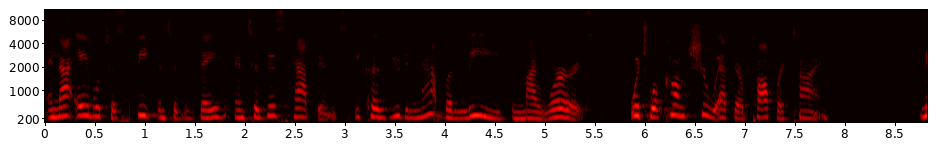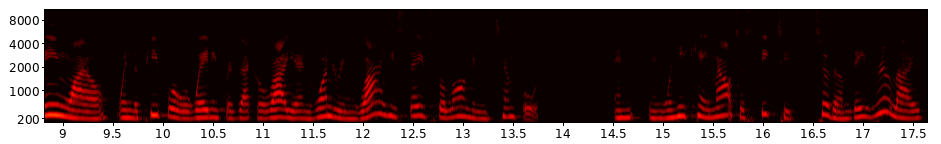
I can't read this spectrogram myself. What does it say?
and not able to speak until this day, until this happens, because you did not believe in my words, which will come true at their proper time. Meanwhile, when the people were waiting for Zechariah and wondering why he stayed so long in the temple, and, and when he came out to speak to, to them, they realized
